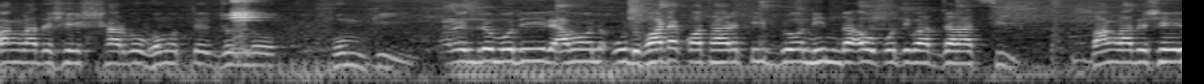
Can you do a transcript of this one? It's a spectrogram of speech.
বাংলাদেশের সার্বভৌমত্বের জন্য হুমকি। নরেন্দ্র মোদীর এমন উদ্ভাটা কথার তীব্র নিন্দা ও প্রতিবাদ জানাচ্ছি। বাংলাদেশের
